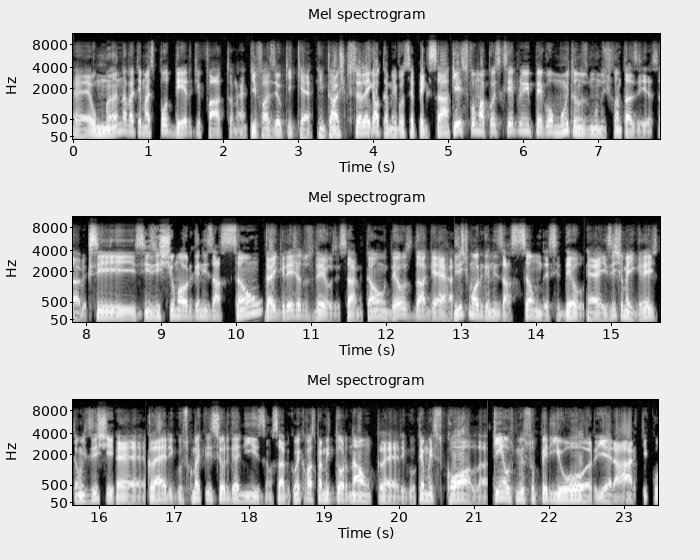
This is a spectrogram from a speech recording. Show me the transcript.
é, humana vai ter mais poder de fato, né? De fazer o que quer. Então acho que isso é legal também você pensar que isso foi uma coisa que sempre me pegou muito nos mundos de fantasia, sabe? Se, se existia uma organização da igreja dos deuses, sabe? Então, Deus da guerra, existe uma organização desse Deus? É, existe uma igreja, então existe é, clérigos, como é que eles se organizam, sabe? Como é que eu faço para me tornar um clérigo? Tem uma escola? Quem é o meu superior, hierárquico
